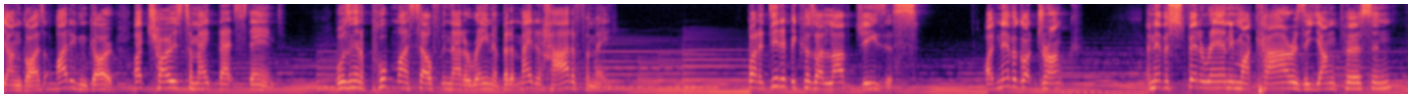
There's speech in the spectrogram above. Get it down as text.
young guys, I didn't go. I chose to make that stand. I wasn't going to put myself in that arena, but it made it harder for me. But I did it because I loved Jesus. I never got drunk. I never sped around in my car as a young person.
